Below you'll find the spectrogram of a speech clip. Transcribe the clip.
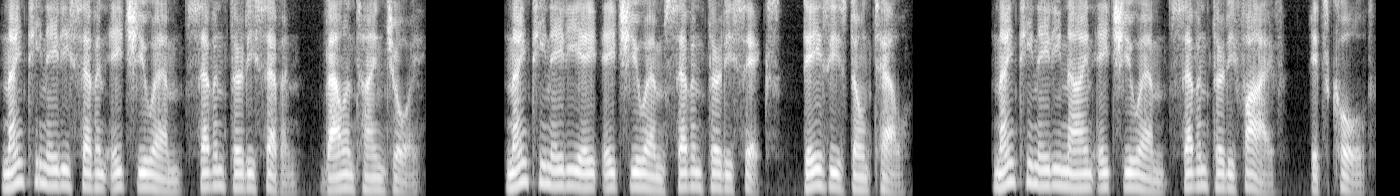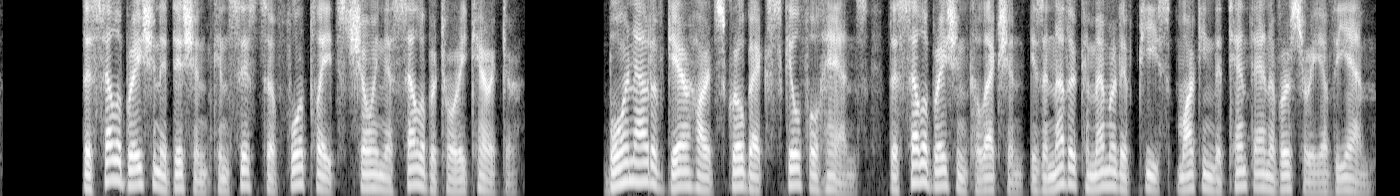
1987 HUM 737, Valentine Joy. 1988 HUM 736, Daisies Don't Tell. 1989 HUM 735, It's Cold. The Celebration Edition consists of four plates showing a celebratory character. Born out of Gerhard Skrobek's skillful hands, the Celebration Collection is another commemorative piece marking the 10th anniversary of the M.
